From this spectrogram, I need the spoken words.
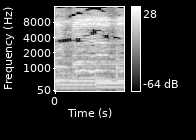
Bye.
